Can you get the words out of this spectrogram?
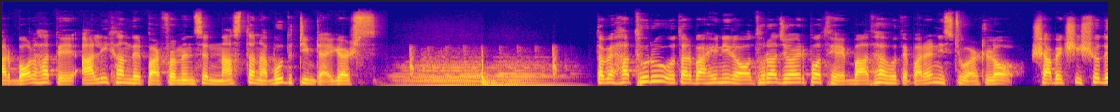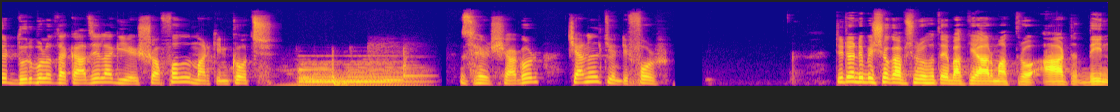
আর বল হাতে আলী খানদের পারফরমেন্সের নাস্তা নাবুদ টিম টাইগার্স। তবে হাথুরু ও তার বাহিনীর অধরা জয়ের পথে বাধা হতে পারেন স্টুয়ার্ট ল, সাবেক শিষ্যদের দুর্বলতা কাজে লাগিয়ে সফল মার্কিন coach. Zed Sagar, channel twenty T twenty বিশ্বকাপ শুরু হতে বাকি আর মাত্র আট দিন।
